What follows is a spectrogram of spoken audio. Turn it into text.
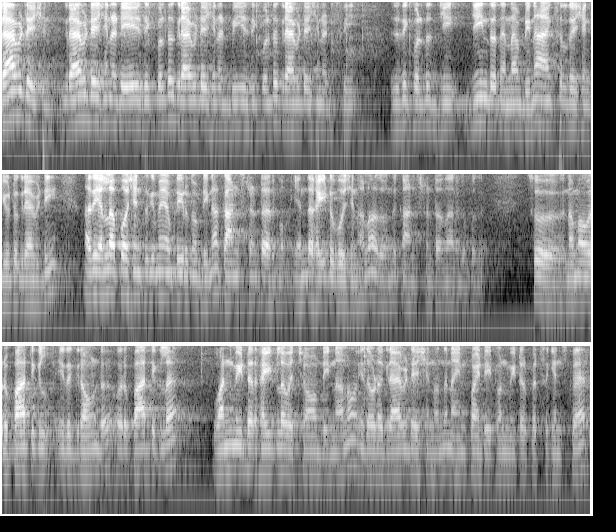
gravitation gravitation at A is equal to gravitation at B is equal to gravitation at C is equal to G ஜின்றது என்ன அப்படின்னா ஆக்சலரேஷன் டியூ டு கிராவிட்டி அது எல்லா போர்ஷன்ஸுக்குமே எப்படி இருக்கும் அப்படின்னா கான்ஸ்டண்ட்டாக இருக்கும். எந்த ஹைட்டு போர்ஷனாலும் அது வந்து கான்ஸ்டண்ட்டாக தான் இருக்க போகுது. ஸோ நம்ம ஒரு பார்ட்டிக்கிள் இது கிரவுண்டு ஒரு பார்ட்டிக்கிளை ஒன் மீட்டர் ஹைட்டில் வச்சோம் அப்படின்னாலும் இதோட கிராவிடேஷன் வந்து nine point eight one metre per second square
